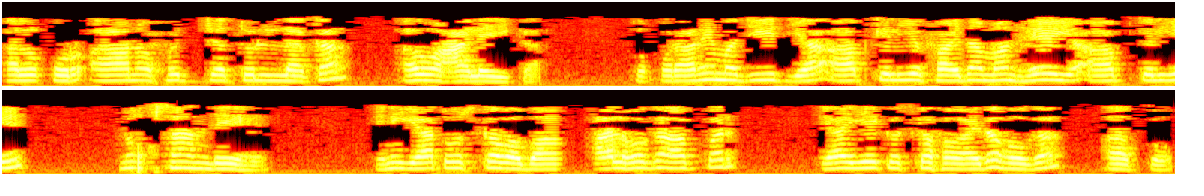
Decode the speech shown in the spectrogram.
القرآن حجت اللہ کا او علیہ کا تو قرآن مجید یا آپ کے لیے فائدہ مند ہے یا آپ کے لیے نقصان دہ ہے۔ یعنی یا تو اس کا وبال ہوگا آپ پر یا یہ کہ اس کا فائدہ ہوگا آپ کو۔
